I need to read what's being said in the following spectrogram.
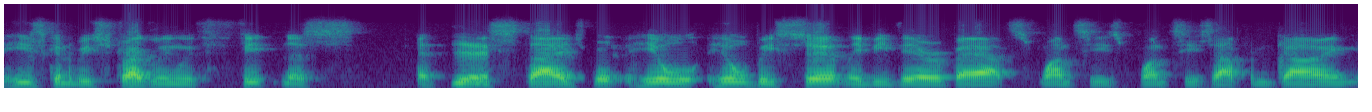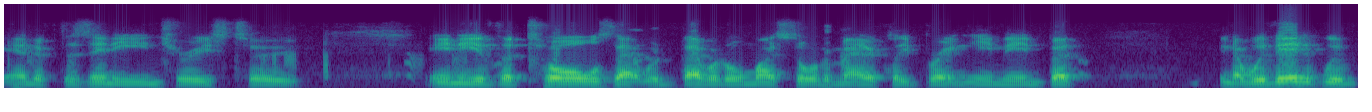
he's going to be struggling with fitness at yeah. this stage, but he'll he'll be certainly be thereabouts once he's once he's up and going. And if there's any injuries to any of the tools, that would that would almost automatically bring him in. But you know, with, it, with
